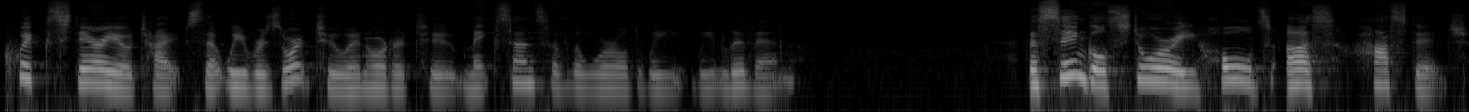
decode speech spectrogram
quick stereotypes that we resort to in order to make sense of the world we, we live in. The single story holds us hostage.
